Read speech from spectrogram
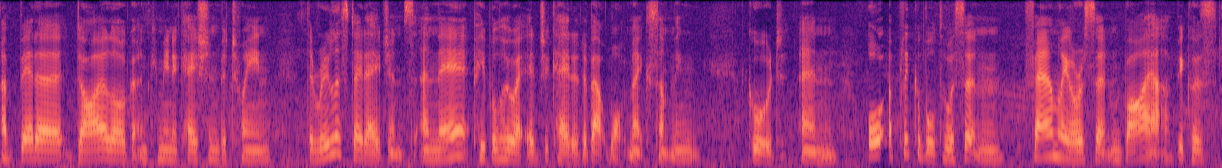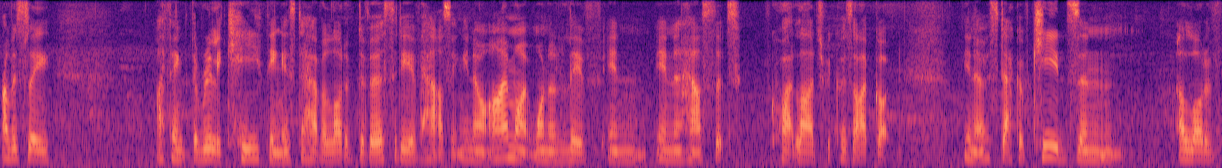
a better dialogue and communication between the real estate agents and their people who are educated about what makes something good and or applicable to a certain family or a certain buyer because obviously I think the really key thing is to have a lot of diversity of housing. You know, I might want to live in, in a house that's quite large because I've got, you know, a stack of kids and a lot of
